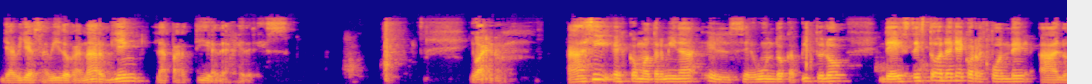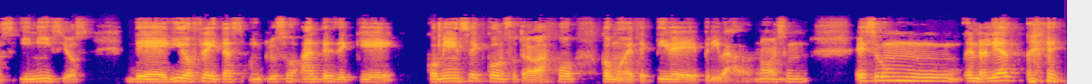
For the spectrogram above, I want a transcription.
y había sabido ganar bien la partida de ajedrez. Y bueno, así es como termina el segundo capítulo de esta historia que corresponde a los inicios de Guido Fleitas, incluso antes de que comience con su trabajo como detective privado, ¿no? Es un, es un, en realidad,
